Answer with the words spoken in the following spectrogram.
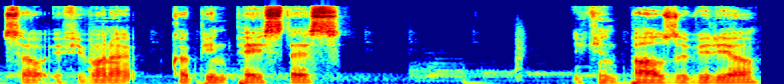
So if you want to copy and paste this, you can pause the video.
